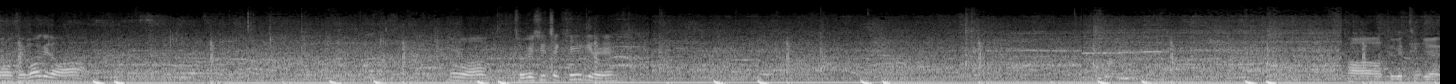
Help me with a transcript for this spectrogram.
어 대박이다. 봐봐, 저게 실제 케이크래. 아, 되게 특이해.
